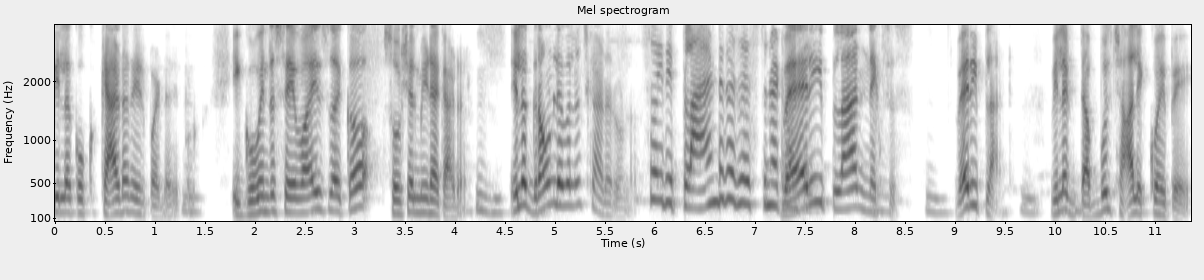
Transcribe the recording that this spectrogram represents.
వీళ్ళకి ఒక క్యాడర్ ఏర్పడ్డది ఇప్పుడు. ఈ Govinda Seva is like social media cadre. ఇలా గ్రౌండ్ లెవెల్ నుంచి క్యాడర్ ఉండదు. సో ఇది ప్లాన్డ్గా చేస్తున్నట్టు very plan nexus. Very plan. వీళ్ళకి డబ్బులు చాలా ఎక్కువైపోయాయి.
